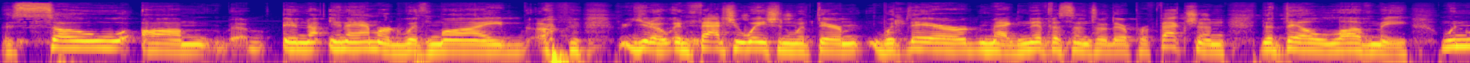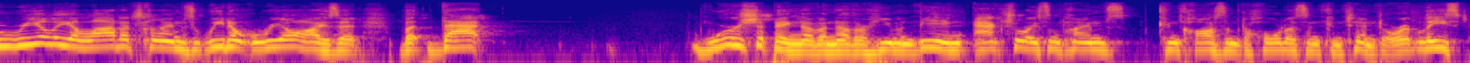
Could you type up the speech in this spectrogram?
so um, in, enamored with my, you know, infatuation with their with their magnificence or their perfection that they'll love me. When really, a lot of times we don't realize it, but that worshiping of another human being actually sometimes can cause them to hold us in contempt or at least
